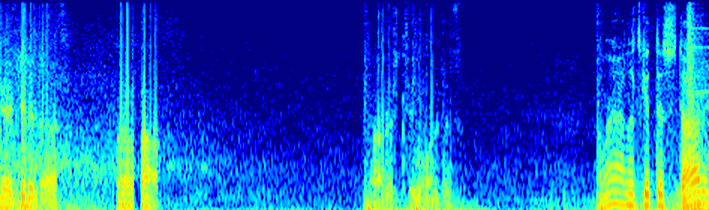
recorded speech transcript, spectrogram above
Yeah, get his ass. Put him out. Oh, there's two oranges. Alright, let's get this started.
